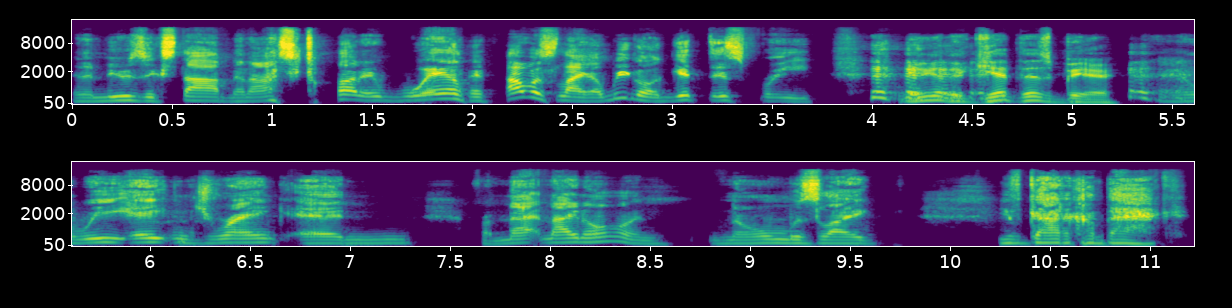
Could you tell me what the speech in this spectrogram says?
and the music stopped, and I started wailing. I was like, "Are we gonna get this free?" We're gonna get this beer. And we ate and drank, and from that night on, Noam was like, "You've got to come back.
